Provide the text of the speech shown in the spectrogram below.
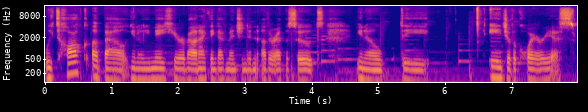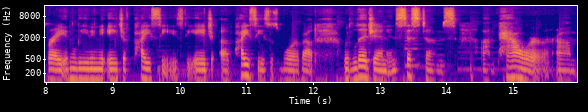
We talk about you know you may hear about and i think i've mentioned in other episodes you know the age of Aquarius, right? And leaving the age of Pisces. The age of Pisces was more about religion and systems, um, power, um,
